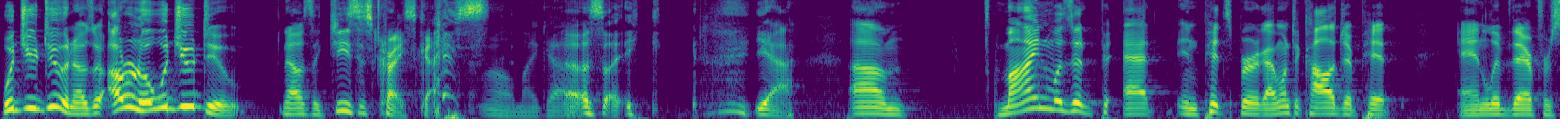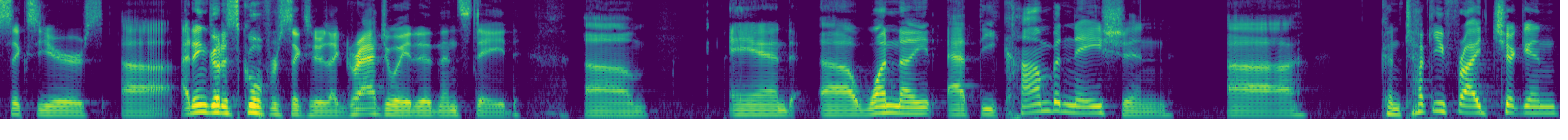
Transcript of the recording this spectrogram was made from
"What'd you do?" And I was like, "I don't know. What'd you do?" And I was like, "Jesus Christ, guys!" Oh my god! I was like, "Yeah." Um, mine was at, at in Pittsburgh. I went to college at Pitt and lived there for six years. Uh, I didn't go to school for six years. I graduated and then stayed. Um, and uh, one night at the combination uh, Kentucky Fried Chicken,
